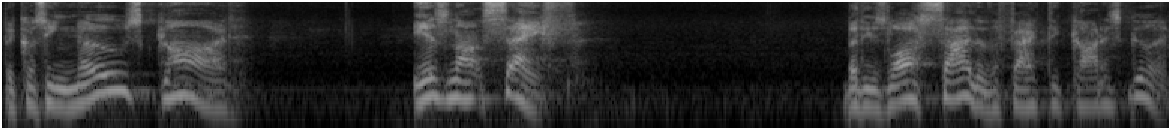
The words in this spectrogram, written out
because he knows God is not safe, but he's lost sight of the fact that God is good.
